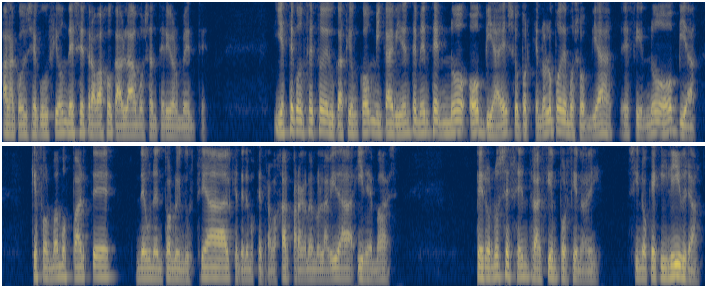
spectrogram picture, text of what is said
a la consecución de ese trabajo que hablábamos anteriormente. Y este concepto de educación cósmica evidentemente no obvia eso, porque no lo podemos obviar, es decir, no obvia que formamos parte de un entorno industrial, que tenemos que trabajar para ganarnos la vida y demás pero no se centra al 100% ahí, sino que equilibra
